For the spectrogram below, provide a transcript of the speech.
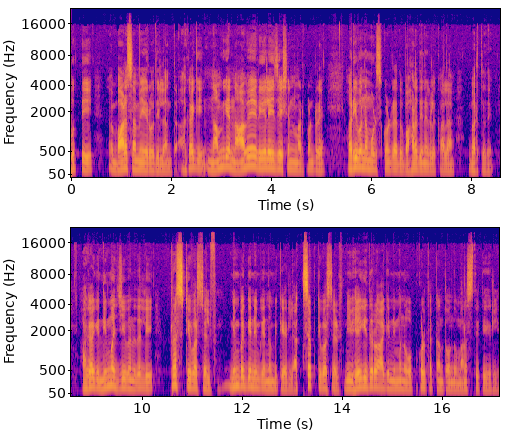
ಬುತ್ತಿ ಭಾಳ ಸಮಯ ಇರೋದಿಲ್ಲ ಅಂತ. ಹಾಗಾಗಿ ನಮಗೆ ನಾವೇ ರಿಯಲೈಸೇಷನ್ ಮಾಡಿಕೊಂಡ್ರೆ, ಅರಿವನ್ನು ಮೂಡಿಸ್ಕೊಂಡ್ರೆ ಅದು ಬಹಳ ದಿನಗಳ ಕಾಲ ಬರ್ತದೆ. ಹಾಗಾಗಿ ನಿಮ್ಮ ಜೀವನದಲ್ಲಿ ಟ್ರಸ್ಟ್ ಯುವರ್ ಸೆಲ್ಫ್ ನಿಮ್ಮ ಬಗ್ಗೆ ನಿಮಗೆ ನಂಬಿಕೆ ಇರಲಿ. ಅಕ್ಸೆಪ್ಟ್ ಯುವರ್ ಸೆಲ್ಫ್ ನೀವು ಹೇಗಿದ್ದೀರೋ ಹಾಗೆ ನಿಮ್ಮನ್ನು ಒಪ್ಕೊಳ್ತಕ್ಕಂಥ ಒಂದು ಮನಸ್ಥಿತಿ ಇರಲಿ.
